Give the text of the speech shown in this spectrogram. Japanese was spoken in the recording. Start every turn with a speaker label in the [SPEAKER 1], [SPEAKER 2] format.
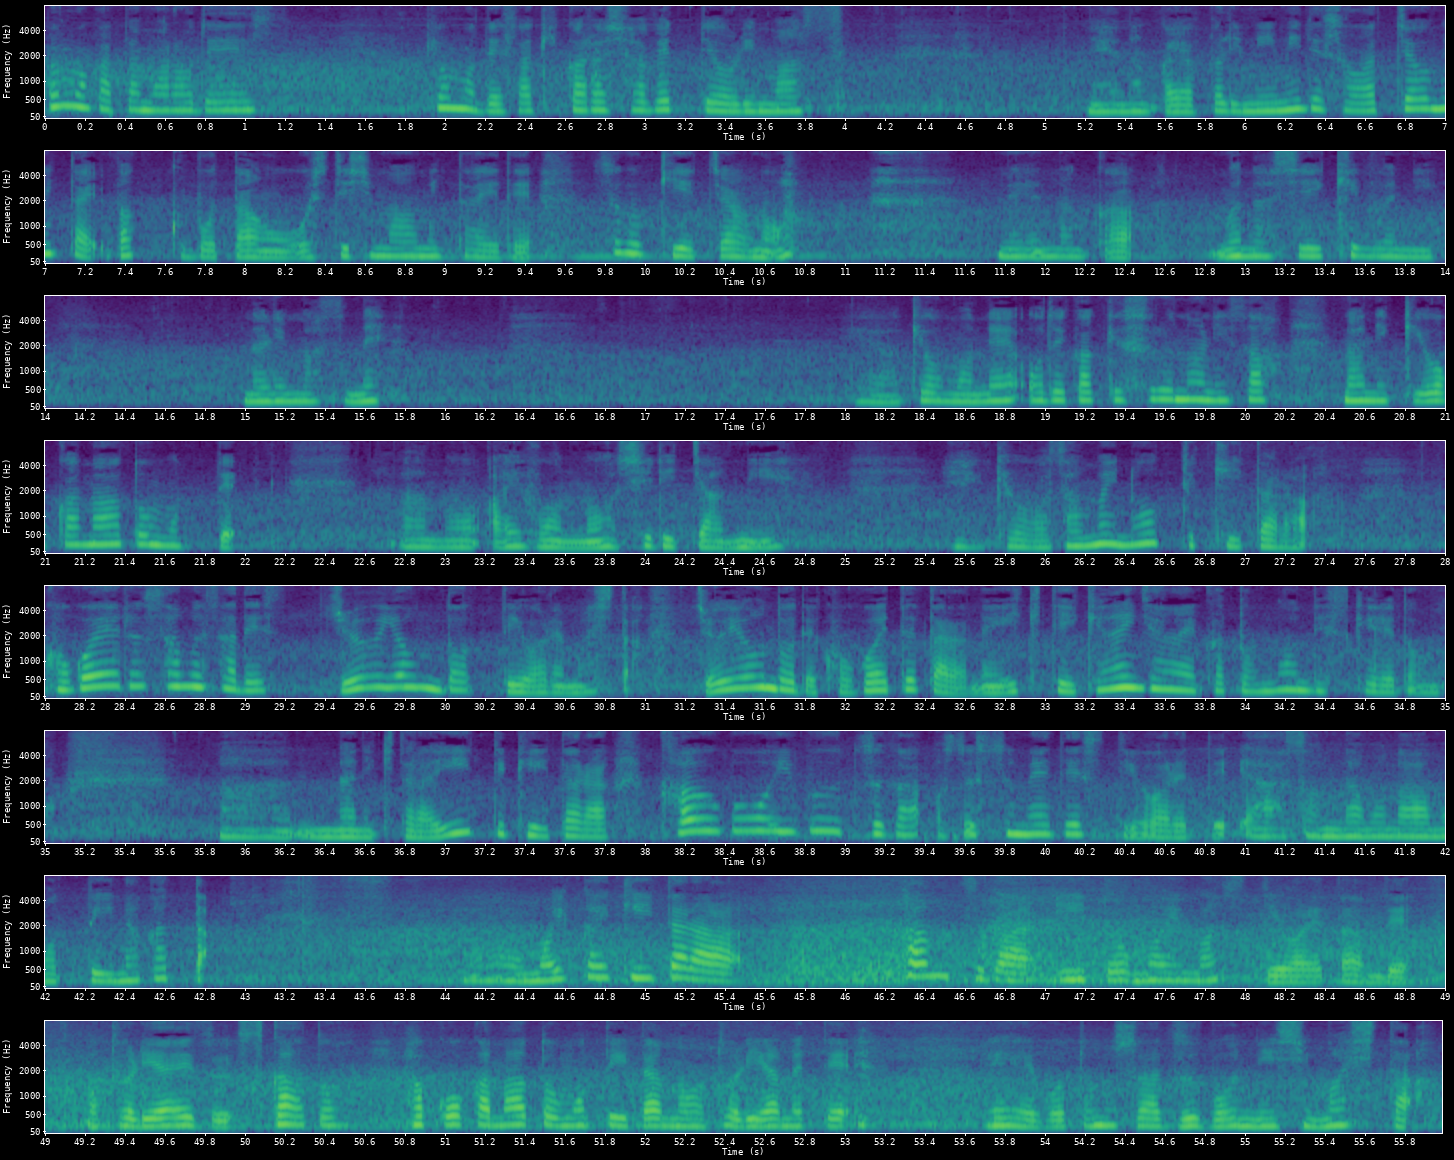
[SPEAKER 1] どうもかたまろです。今日も出先から喋っております。ねなんかやっぱり耳で触っちゃうみたい。バックボタンを押してしまうみたいですぐ消えちゃうの。ねなんか虚しい気分になりますね。いや今日もねお出かけするのにさ何着ようかなと思ってあの iPhone のしりちゃんに、え今日は寒いの?」って聞いたら凍える寒さです。14度って言われました。14度で凍えてたらね生きていけないんじゃないかと思うんですけれども。まあ、何着たらいいって聞いたらカウボーイブーツがおすすめですって言われていやそんなものは持っていなかった。もう一回聞いたらパンツがいいと思いますって言われたんで、まあ、とりあえずスカート履こうかなと思っていたのを取りやめて、えー、ボトムスはズボンにしました。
